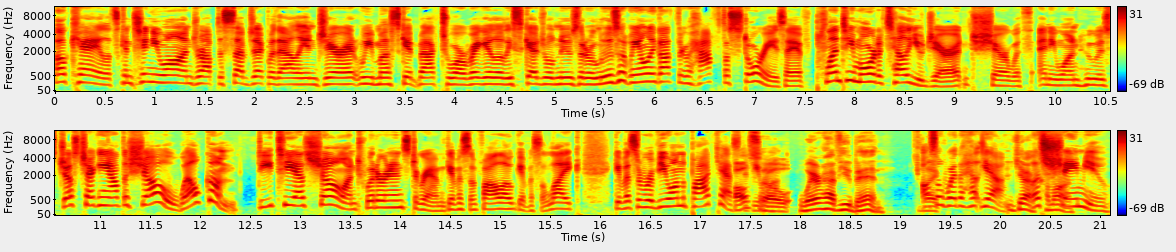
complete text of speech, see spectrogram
Okay, let's continue on. Drop the subject with Allie and Jarrett. We must get back to our regularly scheduled news it or lose it. We only got through half the stories. I have plenty more to tell you, Jarrett, to share with anyone who is just checking out the show. Welcome. DTS Show on Twitter and Instagram. Give us a follow, give us a like, give us a review on the podcast if you want. Also, where have you been? Also, Like, where the hell? Yeah, Yeah, Let's shame you.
